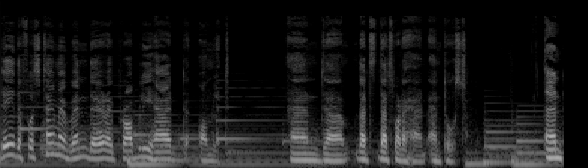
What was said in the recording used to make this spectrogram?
day, the first time I went there, I probably had omelette, and uh, that's that's what I had, and toast. And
